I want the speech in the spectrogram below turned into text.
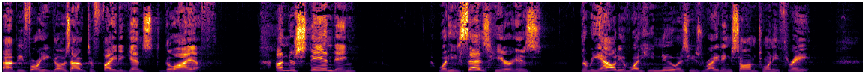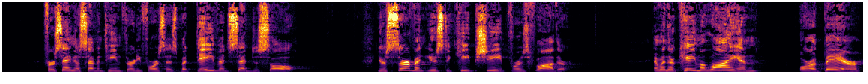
uh, before he goes out to fight against Goliath. Understanding what he says here is the reality of what he knew as he's writing Psalm 23. 1 Samuel 17 34 says, But David said to Saul, Your servant used to keep sheep for his father. And when there came a lion or a bear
